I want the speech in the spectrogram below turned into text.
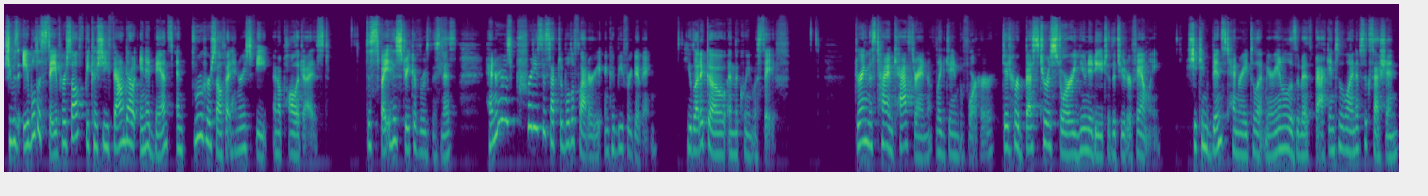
She was able to save herself because she found out in advance and threw herself at Henry's feet and apologized. Despite his streak of ruthlessness, Henry was pretty susceptible to flattery and could be forgiving. He let it go, and the queen was safe. During this time, Catherine, like Jane before her, did her best to restore unity to the Tudor family. She convinced Henry to let Mary and Elizabeth back into the line of succession,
